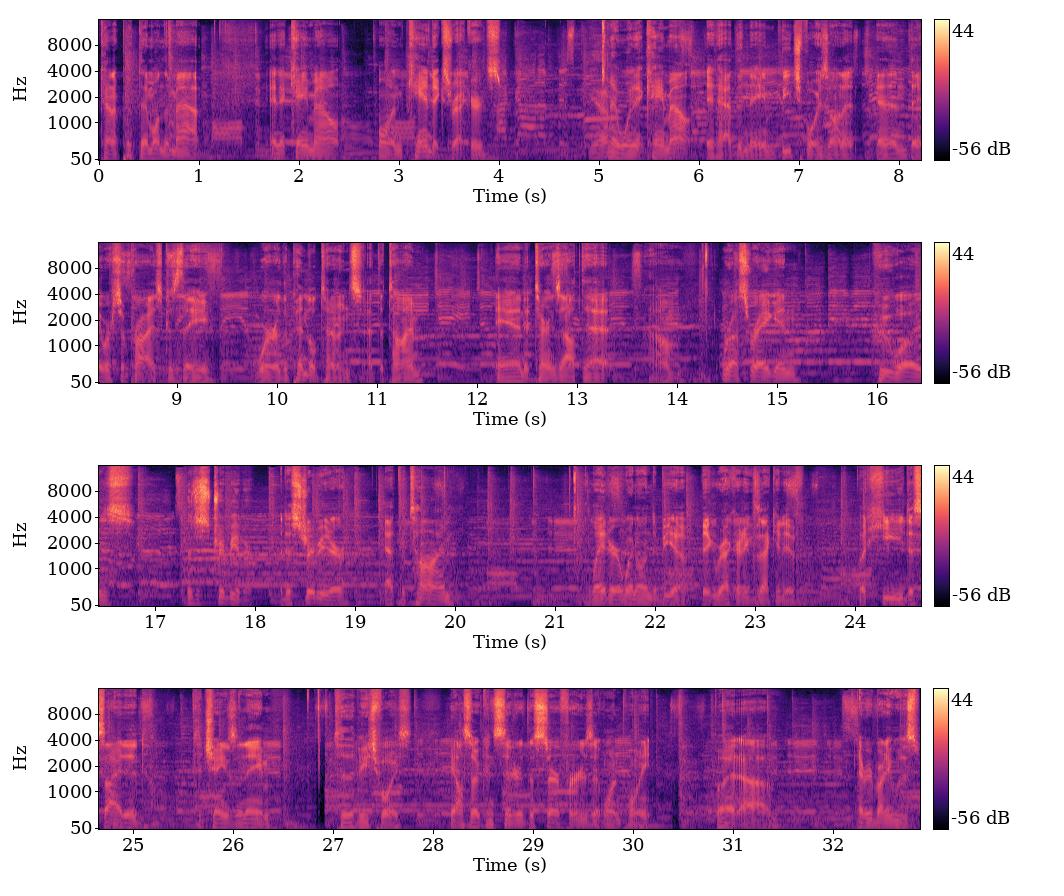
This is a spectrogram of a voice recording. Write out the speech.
kind of put them on the map. And it came out on Candix Records. Yeah. and when it came out it had the name Beach Boys on it. And they were surprised because they were the Pendletones at the time. And it turns out that um, Russ Regan who was The distributor. a distributor at the time, later went on to be a big record executive, but he decided to change the name to the Beach Boys. He also considered the Surfers at one point, but um, everybody was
